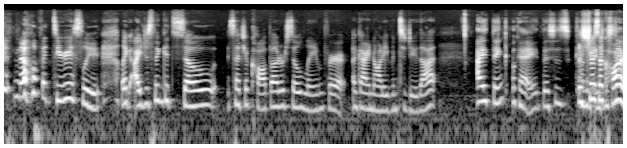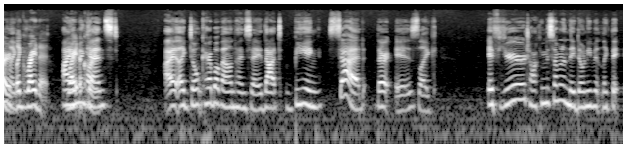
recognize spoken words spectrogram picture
no, but seriously, like I just think it's so such a cop out or so lame for a guy not even to do that. I think okay, this is It's just a card. Like, write it. I write am against. I like don't care about Valentine's Day. That being said, there is like, if you're talking to someone and they don't even like they,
